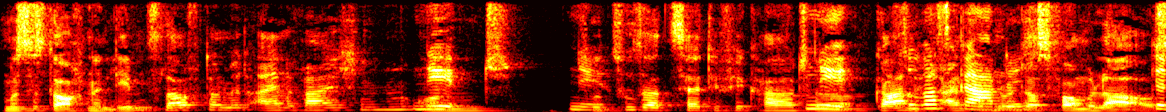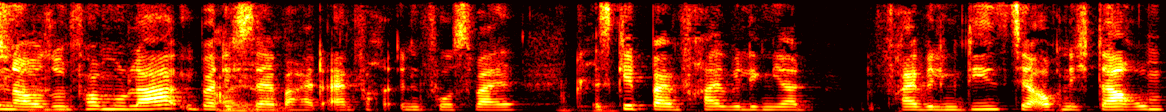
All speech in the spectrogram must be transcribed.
Musstest du auch einen Lebenslauf damit einreichen? Nee. Und Nee. So Zusatzzertifikate? Nee, gar sowas nicht. Einfach gar nicht. nur das Formular ausfüllen. Genau, so ein Formular über ah, dich ja. selber halt einfach Infos, weil okay. es geht beim Freiwilligen ja, Freiwilligendienst ja auch nicht darum,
